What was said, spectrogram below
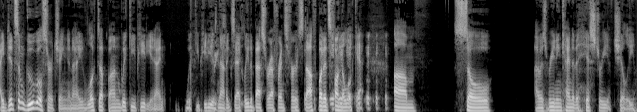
I did some Google searching and I looked up on Wikipedia. I, Wikipedia is not exactly the best reference for stuff, but it's fun to look at. Um, so I was reading kind of the history of chili,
